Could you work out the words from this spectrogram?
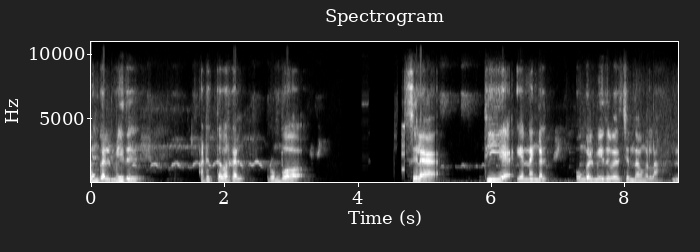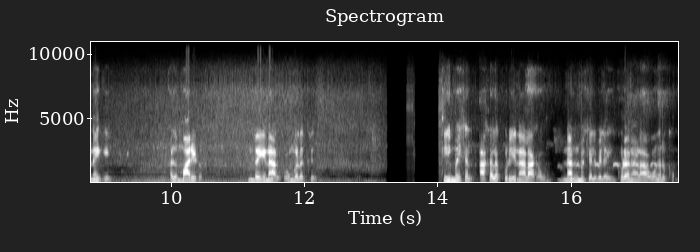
உங்கள் மீது அடுத்தவர்கள் ரொம்ப சில தீய எண்ணங்கள் உங்கள் மீது விதைச்சிருந்தவங்கெல்லாம் இன்னைக்கு அது மாறிடும். இன்றைய நாள் உங்களுக்கு தீமைகள் அகலக்கூடிய நாளாகவும் நன்மைகள் விலை கூட நாளாகவும் இருக்கும்.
